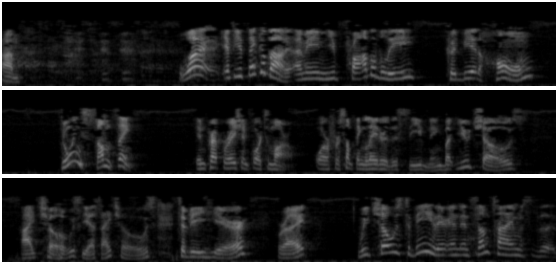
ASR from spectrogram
Um, what if you think about it? I mean, you probably could be at home doing something in preparation for tomorrow or for something later this evening, but you chose, I chose, yes, I chose to be here, right? We chose to be there, and, and sometimes the,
